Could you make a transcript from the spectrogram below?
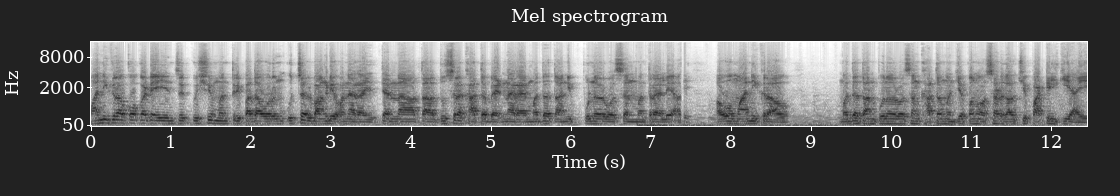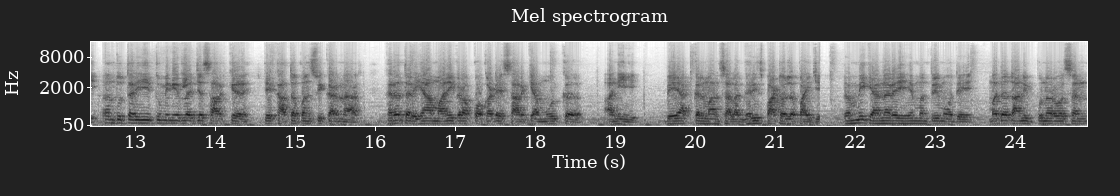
माणिकराव कोकाटे यांचे कृषी मंत्री पदावरून उचल बांगडी होणार आहे. त्यांना आता दुसरं खातं भेटणार आहे. मदत आणि पुनर्वसन मंत्रालय अहो माणिकराव मदत आणि पुनर्वसन खातं म्हणजे पण ओसाडगावची पाटीलकी आहे. परंतु तरीही तुम्ही निर्लज्ज सारखे ते खातं पण स्वीकारणार. खरं तर ह्या माणिकराव कोकाटे सारख्या मूर्ख आणि बेअक्कल माणसाला घरीच पाठवलं पाहिजे. रम्मी घेणारे हे मंत्री महोदय मदत आणि पुनर्वसन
